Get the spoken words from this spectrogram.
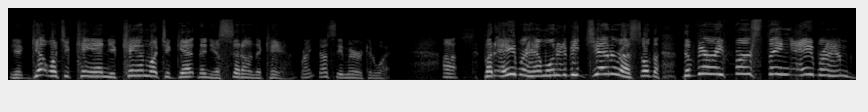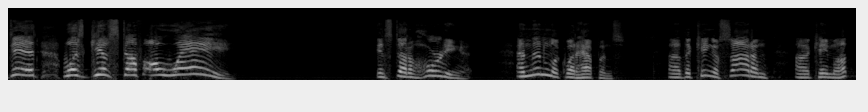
You get what you can, you can what you get, then you sit on the can, right? That's the American way. Uh, but Abraham wanted to be generous. So the, the very first thing Abraham did was give stuff away instead of hoarding it. And then look what happens. Uh, the king of Sodom uh, came up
